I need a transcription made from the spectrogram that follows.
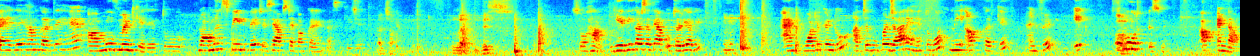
पहले हम करते हैं मूवमेंट के लिए। तो नॉर्मल स्पीड पे जैसे आप स्टेप अप करेंगे वैसे कीजिए। अच्छा लाइक दिस सो हाँ ये भी कर सकते हैं आप उतरिए अभी। And what you can do आप जब ऊपर जा रहे हैं तो वो नी अप करके एंड फिर एक स्मूथ इसमें up and down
